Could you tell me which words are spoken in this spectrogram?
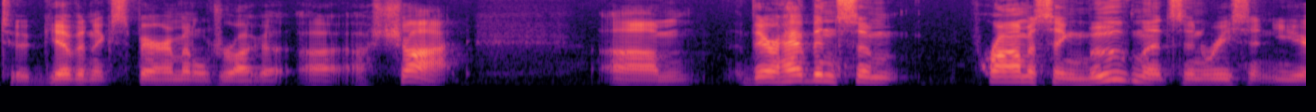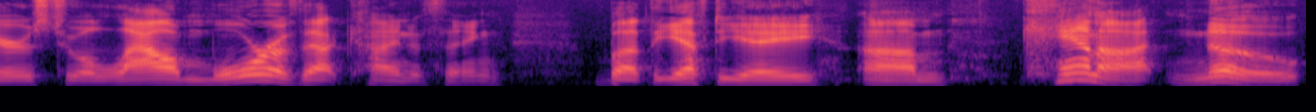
to give an experimental drug a, a shot. Um, there have been some promising movements in recent years to allow more of that kind of thing, but the FDA um, cannot know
